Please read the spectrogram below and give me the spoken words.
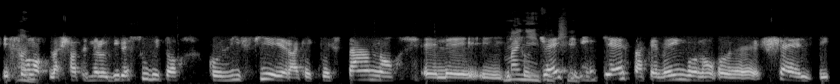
e sono, ah. lasciatemelo dire subito, così fiera che quest'anno eh, le, i soggetti di inchiesta che vengono eh, scelti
